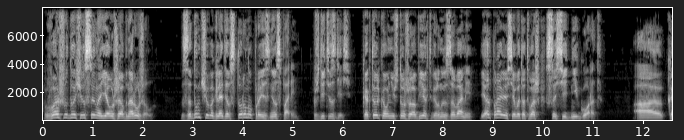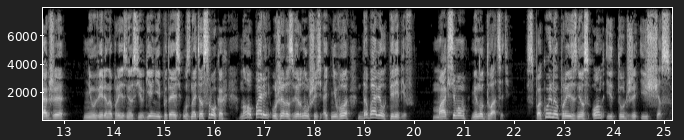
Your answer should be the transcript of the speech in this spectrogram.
«Вашу дочь и сына я уже обнаружил», – задумчиво глядя в сторону, произнес парень. «Ждите здесь. Как только уничтожу объект, вернусь за вами и отправимся в этот ваш соседний город». «А как же...» – неуверенно произнес Евгений, пытаясь узнать о сроках, но парень, уже развернувшись от него, добавил, перебив. «Максимум минут двадцать». Спокойно произнес он и тут же исчез.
